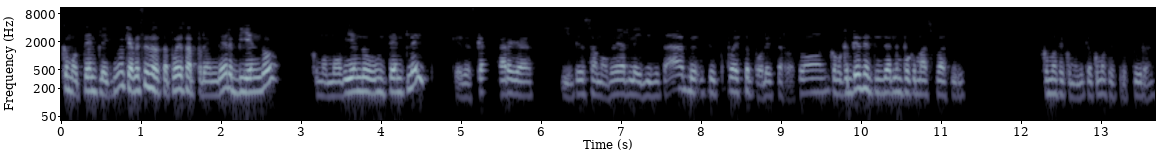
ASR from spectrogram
como templates, ¿no? Que a veces hasta puedes aprender viendo, como moviendo un template que descargas y empiezas a moverle y dices, ah, se ocupa esto por esta razón, como que empiezas a entenderlo un poco más fácil, cómo se comunica, cómo se estructuran.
